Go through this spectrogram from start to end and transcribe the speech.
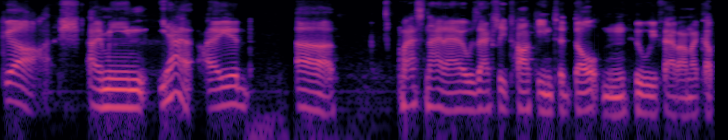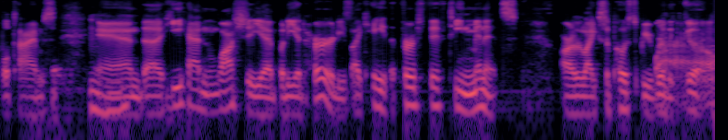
gosh. I mean, yeah, I had uh last night I was actually talking to Dalton, who we've had on a couple times, Mhm. and uh, he hadn't watched it yet, but he had heard. He's like, "Hey, the first 15 minutes are like supposed to be really good."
